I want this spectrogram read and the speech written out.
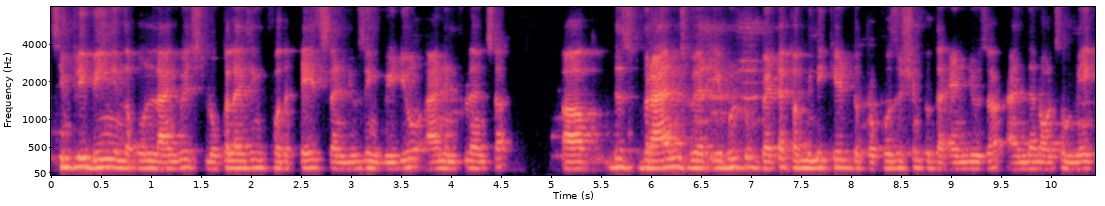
simply being in the own language, localizing for the tastes and using video and influencer, uh, these brands were able to better communicate the proposition to the end user and then also make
